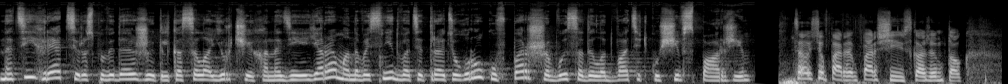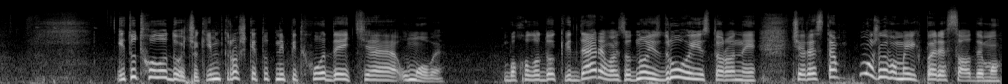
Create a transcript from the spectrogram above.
На цій грядці, розповідає жителька села Юрчиха Надія Ярема, навесні 23-го року вперше висадила 20 кущів спаржі. Це ось пер, перші, скажімо так. І тут холодочок, їм трошки тут не підходить е, умови. Бо холодок від дерева з одної і з другої сторони. Через те, можливо, ми їх пересадимо.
